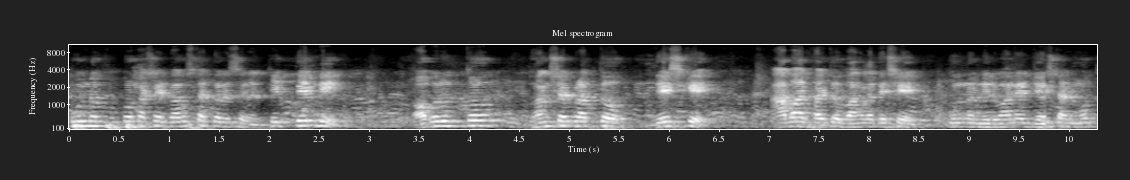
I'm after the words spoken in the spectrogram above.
পূর্ণ প্রকাশের ব্যবস্থা করেছিলেন, ঠিক তেমনি অবরুদ্ধ, ধ্বংসপ্রাপ্ত দেশকে আবার হয়তো বাংলাদেশে পুনর্নির্মাণের চেষ্টার মধ্য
